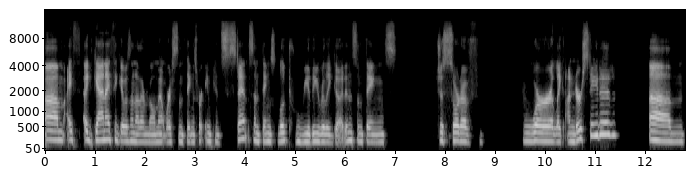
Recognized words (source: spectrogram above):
um i th- again i think it was another moment where some things were inconsistent some things looked really really good and some things just sort of were like understated. Um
